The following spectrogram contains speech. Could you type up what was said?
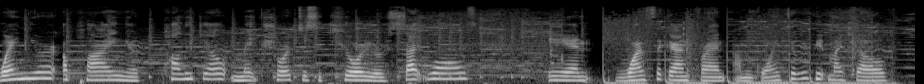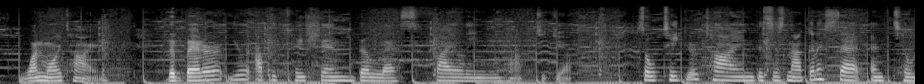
When you're applying your polygel, make sure to secure your side walls. And once again, friend, I'm going to repeat myself one more time. The better your application, the less filing you have to do. So take your time. This is not going to set until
